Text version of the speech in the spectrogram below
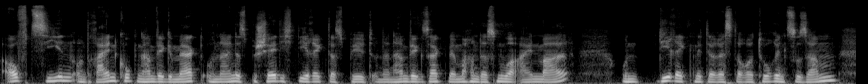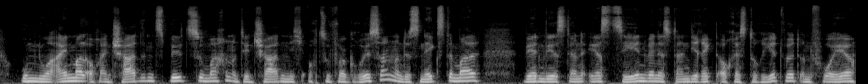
Aufziehen und reingucken haben wir gemerkt, oh nein, es beschädigt direkt das Bild. Und dann haben wir gesagt, wir machen das nur einmal und direkt mit der Restauratorin zusammen, um nur einmal auch ein Schadensbild zu machen und den Schaden nicht auch zu vergrößern. Und das nächste Mal werden wir es dann erst sehen, wenn es dann direkt auch restauriert wird und vorher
